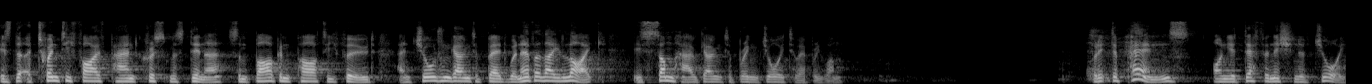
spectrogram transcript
is that a £25 Christmas dinner, some bargain party food, and children going to bed whenever they like is somehow going to bring joy to everyone. But it depends on your definition of joy.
